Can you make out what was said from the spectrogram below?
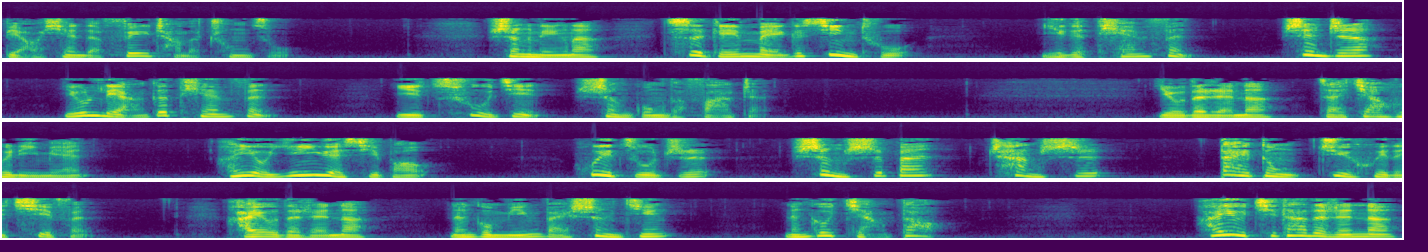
表现的非常的充足。圣灵呢，赐给每个信徒一个天分，甚至呢有两个天分，以促进圣公的发展。有的人呢，在教会里面很有音乐细胞，会组织圣诗班唱诗，带动聚会的气氛；还有的人呢，能够明白圣经，能够讲道。还有其他的人呢，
